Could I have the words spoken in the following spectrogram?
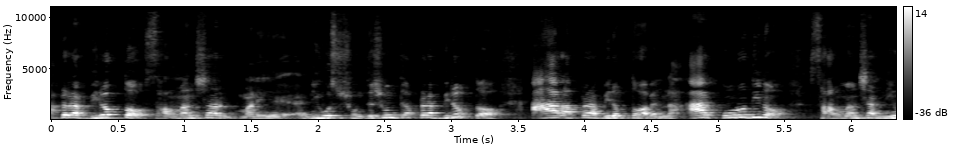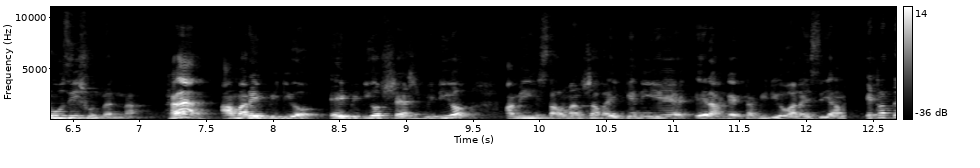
আপনারা বিরক্ত, সালমান শাহর মানে নিউজ শুনতে শুনতে আপনারা বিরক্ত, আর আপনারা বিরক্ত হবেন না। আর কোনোদিনও সালমান শাহ নিউজই শুনবেন না। হ্যাঁ আমার এই ভিডিও এই ভিডিও শেষ ভিডিও আমি সালমান শাহ ভাইকে নিয়ে এর আগে একটা ভিডিও বানাইছি। এটাতে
